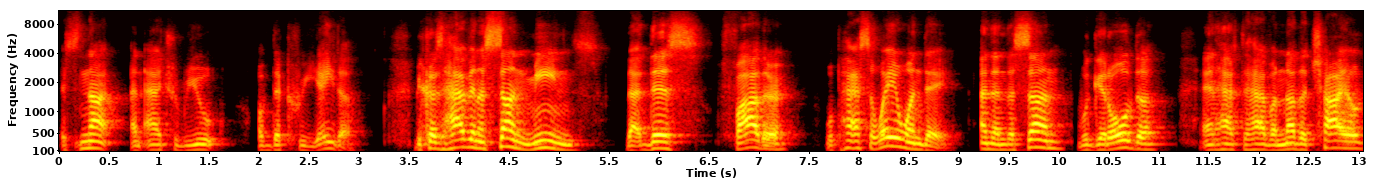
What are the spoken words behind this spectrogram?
It's not an attribute of the creator. Because having a son means that this father will pass away one day. And then the son will get older and have to have another child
